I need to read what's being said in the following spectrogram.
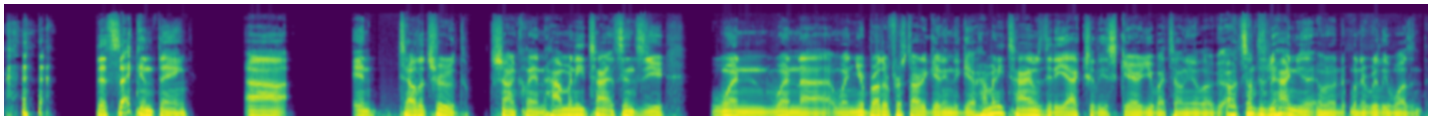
the second thing, uh, and tell the truth, Shanclen. How many times since you when when uh when your brother first started getting the gift, how many times did he actually scare you by telling you, "Look, oh, something's behind you," when it really wasn't?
